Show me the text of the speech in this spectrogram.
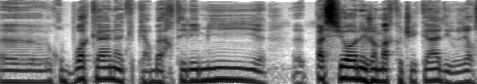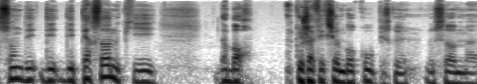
euh, le groupe Boacan avec Pierre Barthélémy, euh, Passion et Jean-Marc Tchécad, ce sont des, personnes qui, d'abord, que j'affectionne beaucoup, puisque nous sommes euh,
